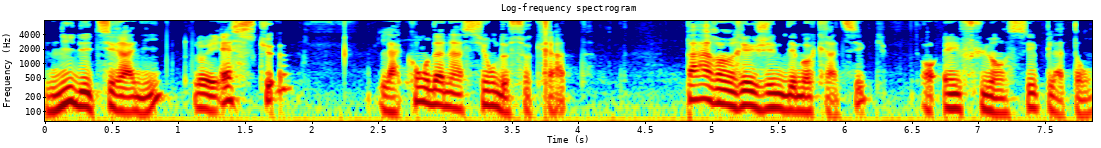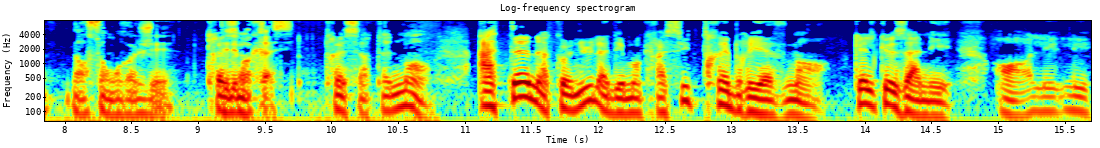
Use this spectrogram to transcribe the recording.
Ni des tyrannies. Est-ce que la condamnation de Socrate par un régime démocratique a influencé Platon dans son rejet de la démocratie. Très certainement. Athènes a connu la démocratie très brièvement, quelques années. les,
